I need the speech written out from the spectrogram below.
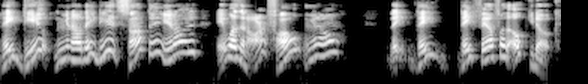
they did. You know, they did something. You know, it wasn't our fault. You know, they they they fell for the okey doke,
